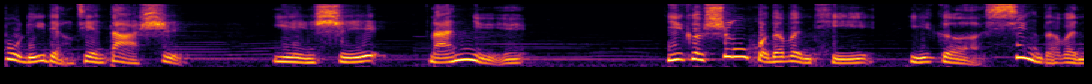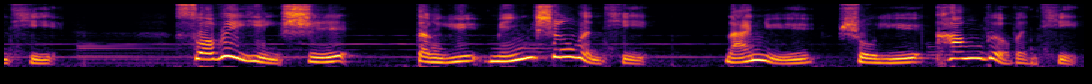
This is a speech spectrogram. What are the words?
不离两件大事：饮食男女。一个生活的问题，一个性的问题。所谓饮食，等于民生问题；男女属于康乐问题。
